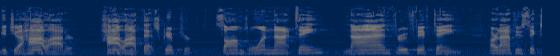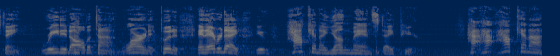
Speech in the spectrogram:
get you a highlighter, highlight that scripture, Psalms 119. 9 through 15, or 9 through 16. Read it all the time. Learn it. Put it. And every day, you, how can a young man stay pure? How, how, how can I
